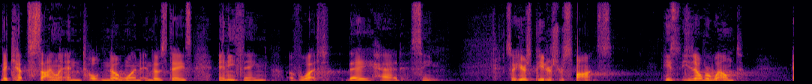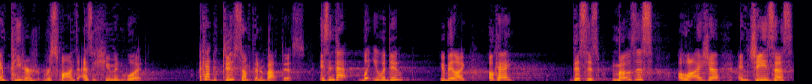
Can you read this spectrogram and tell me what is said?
They kept silent and told no one in those days anything of what they had seen. So here's Peter's response. He's, he's overwhelmed, and Peter responds as a human would. I got to do something about this. Isn't that what you would do? You'd be like, okay, this is Moses, Elijah, and Jesus.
